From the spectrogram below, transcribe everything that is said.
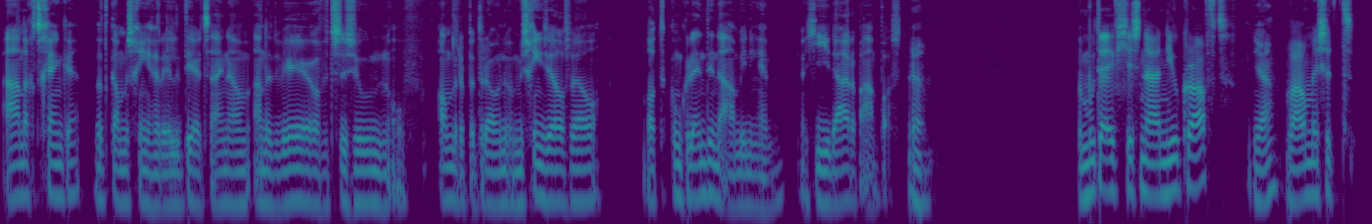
aandacht schenken. Dat kan misschien gerelateerd zijn aan, aan het weer of het seizoen of andere patronen. Of misschien zelfs wel wat concurrenten in de aanbieding hebben. Dat je je daarop aanpast. Ja. We moeten eventjes naar Newcraft. Ja. Waarom, is het,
